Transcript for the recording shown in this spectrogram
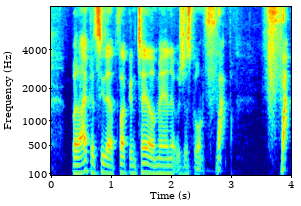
but I could see that fucking tail, man. It was just going flap, flap.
